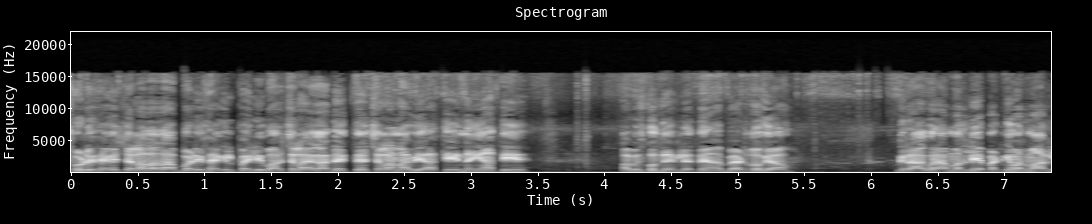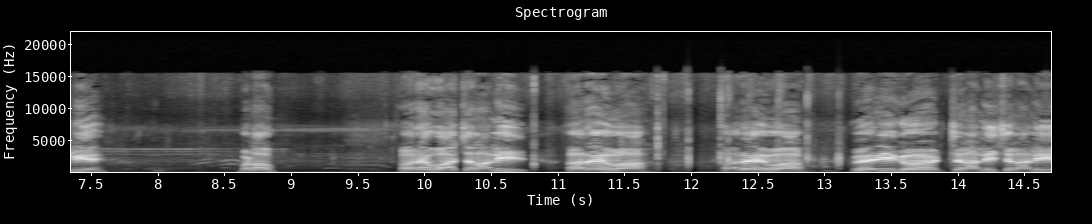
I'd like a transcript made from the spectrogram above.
छोटी साइकिल चलाता था, बड़ी साइकिल पहली बार चलाएगा, देखते हैं, चलाना भी आती है, नहीं आती अब इसको देख लेते हैं, बैठ तो गया। ग्राह ग्राह मत लिए, पटकी मत मार लिए। बढ़ाओ। अरे वाह, चला ली। अरे वाह अरे वाह वेरी गुड चला ली चला ली।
